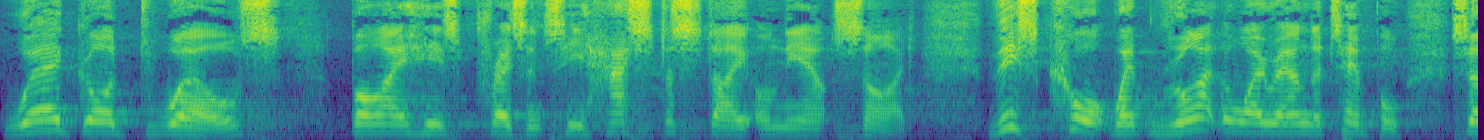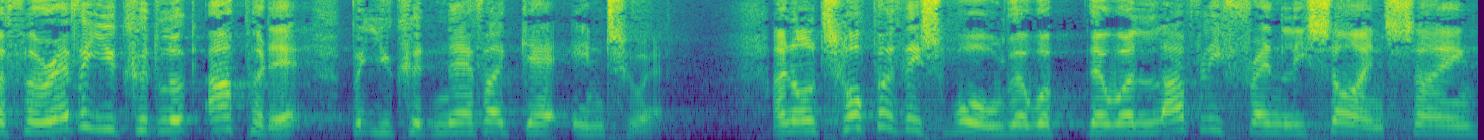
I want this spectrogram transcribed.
where God dwells by his presence. He has to stay on the outside. This court went right the way around the temple. So forever you could look up at it, but you could never get into it. And on top of this wall, there were, there were lovely, friendly signs saying,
